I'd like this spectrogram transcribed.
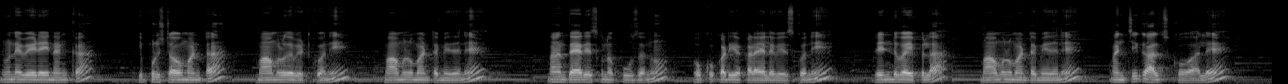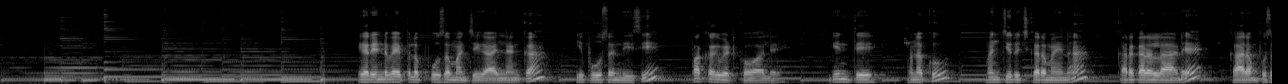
నూనె వేడైనాక ఇప్పుడు స్టవ్ మంట మామూలుగా పెట్టుకొని మామూలు మంట మీదనే మనం తయారు చేసుకున్న పూసను ఒక్కొక్కటిగా కడాయిలో వేసుకొని రెండు వైపులా మామూలు మంట మీదనే మంచిగా కాల్చుకోవాలి. ఇక రెండు వైపుల పూస మంచిగా కాలినాక ఈ పూసను తీసి పక్కకు పెట్టుకోవాలి. గింతే మనకు మంచి రుచికరమైన కరకరలాడే కారం పూస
